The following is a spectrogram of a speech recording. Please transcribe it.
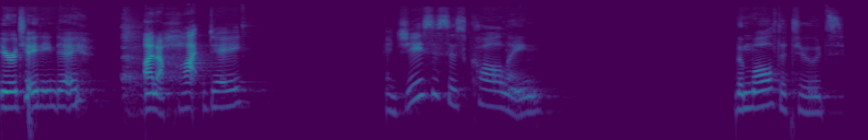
irritating day? On a hot day? And Jesus is calling the multitudes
